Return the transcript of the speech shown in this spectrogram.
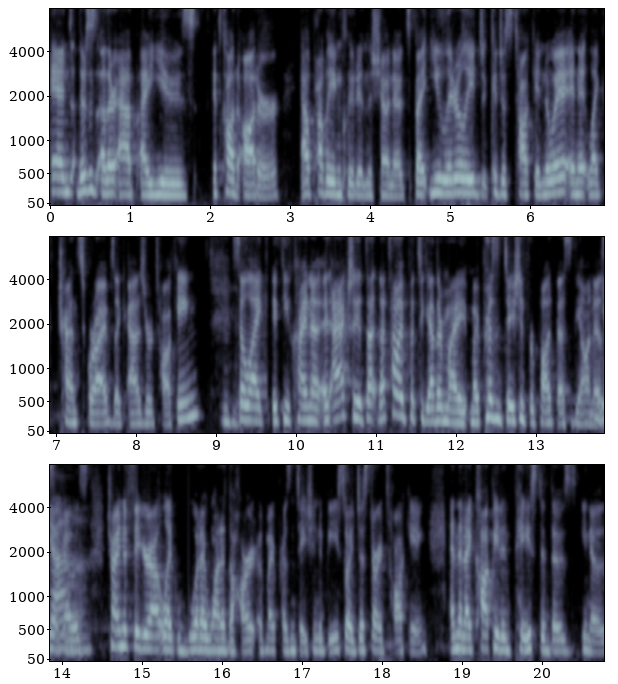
And there's this other app I use, it's called Otter. I'll probably include it in the show notes, but you literally could just talk into it and it like transcribes like as you're talking. Mm-hmm. So like if you kind of and actually that, that's how I put together my my presentation for Podfest to be honest. Yeah. Like I was trying to figure out like what I wanted the heart of my presentation to be. So I just started talking and then I copied and pasted those, you know,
